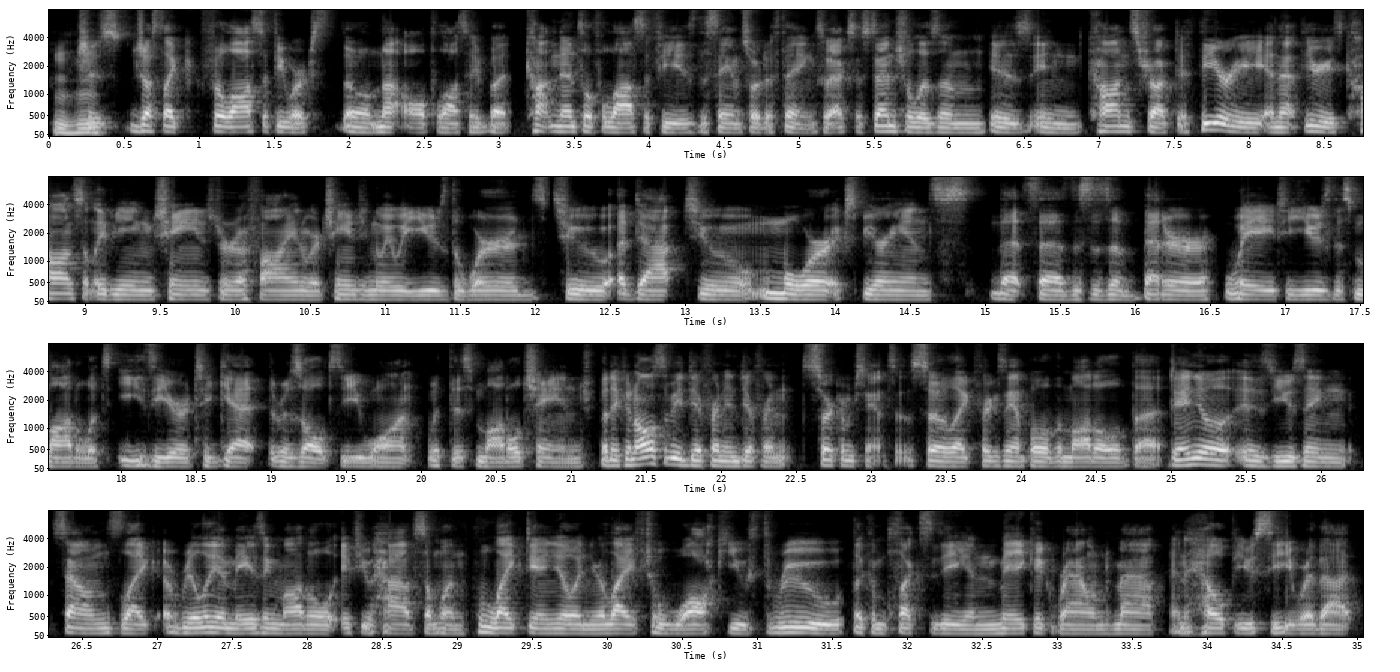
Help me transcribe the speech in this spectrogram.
which Mhm. is just like philosophy works. Well, not all philosophy, but continental philosophy is the same sort of thing. So existentialism is in construct a theory, and that theory is constantly being changed and refined. We're changing the way we use the words to adapt to more experience that says this is a better way to use this model. It's easier to get the results that you want with this model change. But it can also be different in different circumstances. So, like, for example, the model that Daniel is using sounds like a really amazing model if you have someone like Daniel in your life to walk you through the complexity and make a ground map and help you see where that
